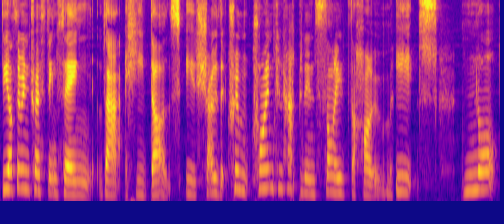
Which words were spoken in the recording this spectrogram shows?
The other interesting thing that he does is show that crim- crime can happen inside the home. It's not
